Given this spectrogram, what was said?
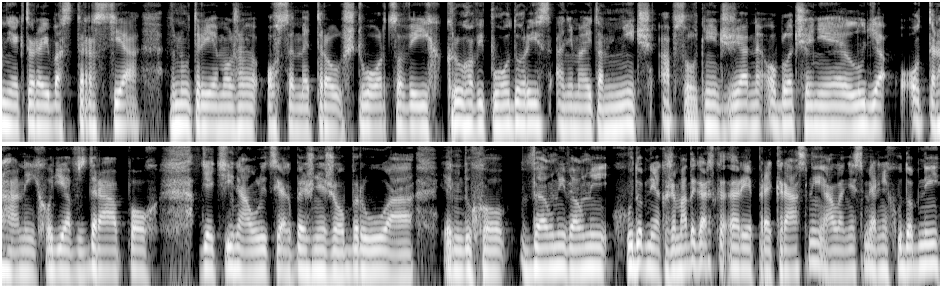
niektoré iba z trstia vnútri je možno 8 metrov štvorcových, kruhový pôdorys a nemajú tam nič, absolútne nič, žiadne oblečenie, ľudia otrhaní, chodia v zdrápoch, deti na uliciach bežne žobrú a jednoducho veľmi, veľmi chudobný, akože Madagaskar je prekrásny, ale nesmierne chudobný,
